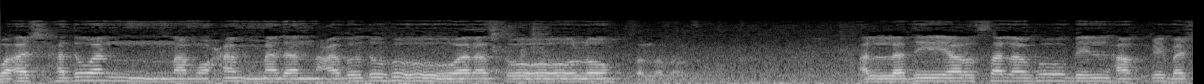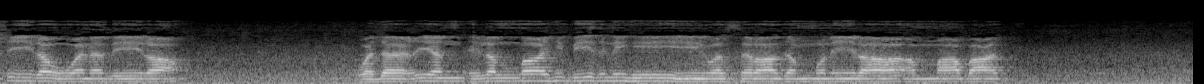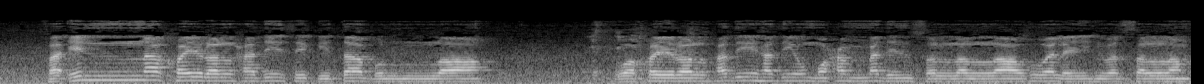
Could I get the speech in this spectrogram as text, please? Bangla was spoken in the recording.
وأشهد أن محمدا عبده ورسوله. صلى الله عليه وسلم الذي أرسله بالحق بشيرا ونذيرا وداعيا إلى الله بإذنه وسراجا منيرا. أما بعد فإن خير الحديث كتاب الله. وخير الهدي هدي محمد صلى الله عليه وسلم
